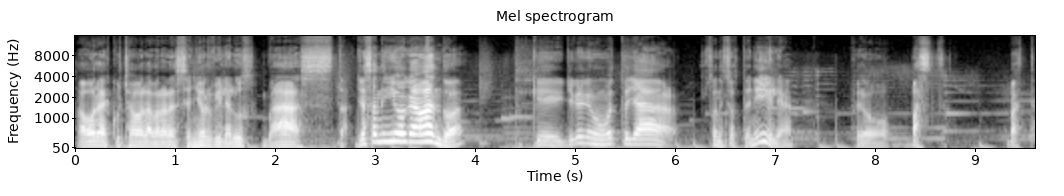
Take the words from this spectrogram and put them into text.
Ahora he escuchado la palabra del Señor, vi la luz. Basta. Ya se han ido acabando, ¿ah? Que yo creo que en un momento ya son insostenibles, ¿ah? Pero basta. Basta.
